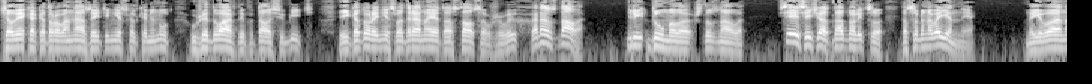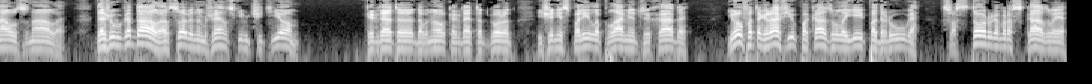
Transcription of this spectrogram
Человека, которого она за эти несколько минут уже дважды пыталась убить, и который, несмотря на это, остался в живых, она знала. Или думала, что знала. Все сейчас на одно лицо, особенно военные. Но его она узнала, даже угадала особенным женским чутьем. Когда-то давно, когда этот город еще не спалило пламя джихада, его фотографию показывала ей подруга, с восторгом рассказывая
